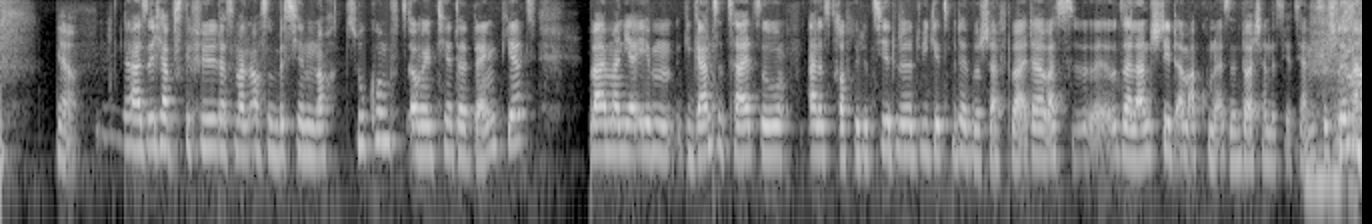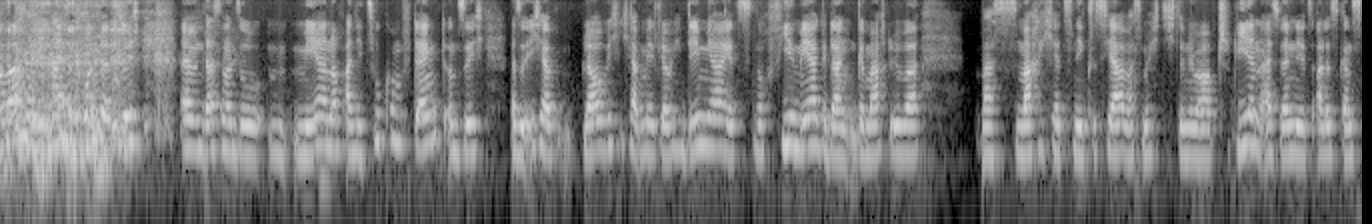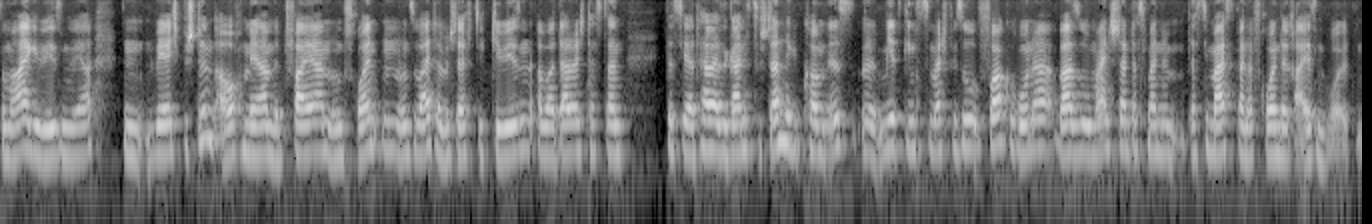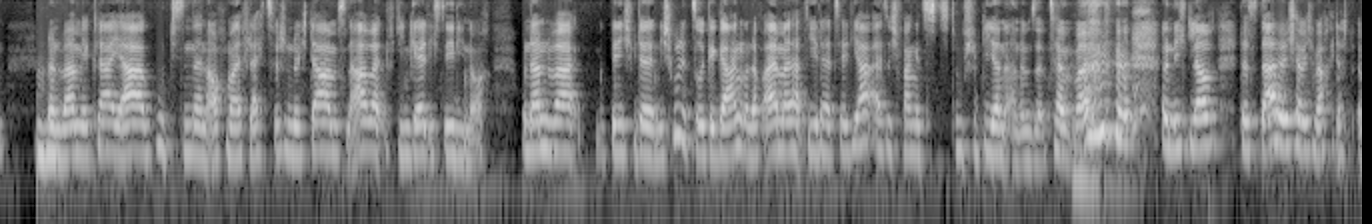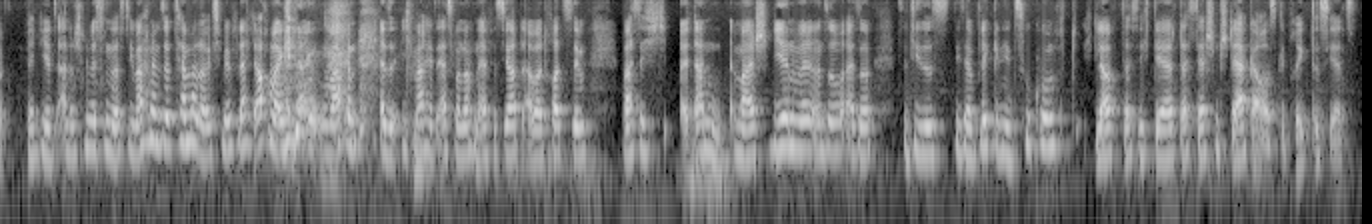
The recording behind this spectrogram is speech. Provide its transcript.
Ja, also ich habe das Gefühl, dass man auch so ein bisschen noch zukunftsorientierter denkt jetzt, weil man ja eben die ganze Zeit so alles drauf reduziert wird, wie geht's mit der Wirtschaft weiter, was äh, unser Land steht am Abgrund. Also in Deutschland ist jetzt ja nicht so schlimm, aber also grundsätzlich, ähm, dass man so mehr noch an die Zukunft denkt und sich, also ich habe, glaube ich, ich habe mir, glaube ich, in dem Jahr jetzt noch viel mehr Gedanken gemacht über was mache ich jetzt nächstes Jahr, was möchte ich denn überhaupt studieren, als wenn jetzt alles ganz normal gewesen wäre, dann wäre ich bestimmt auch mehr mit Feiern und Freunden und so weiter beschäftigt gewesen. Aber dadurch, dass dann das ja teilweise gar nicht zustande gekommen ist, äh, mir ging es zum Beispiel so, vor Corona war so mein Stand, dass meine, dass die meisten meiner Freunde reisen wollten. Und dann war mir klar, ja gut, die sind dann auch mal vielleicht zwischendurch da, müssen arbeiten, verdienen Geld, ich sehe die noch. Und dann war, bin ich wieder in die Schule zurückgegangen und auf einmal hat jeder erzählt, ja, also ich fange jetzt zum Studieren an im September. und ich glaube, dass dadurch habe ich mir auch gedacht, äh, wenn die jetzt alle schon wissen, was die machen im September, sollte ich mir vielleicht auch mal Gedanken machen. Also ich mache jetzt erstmal noch ein FSJ, aber trotzdem, was ich äh, dann mal studieren will und so. Also so dieses, dieser Blick in die Zukunft, ich glaube, dass ich der, dass der schon stärker ausgeprägt ist jetzt.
